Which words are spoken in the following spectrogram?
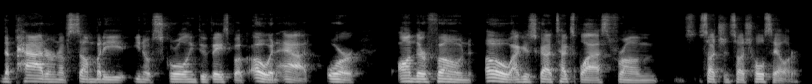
the pattern of somebody, you know, scrolling through Facebook, oh, an ad, or on their phone, oh, I just got a text blast from such and such wholesaler,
